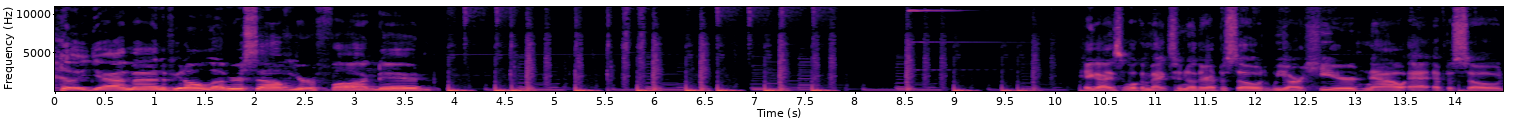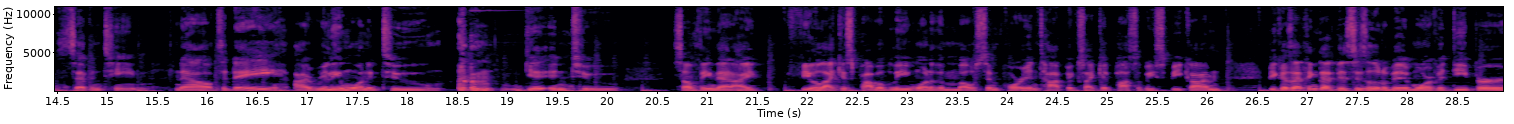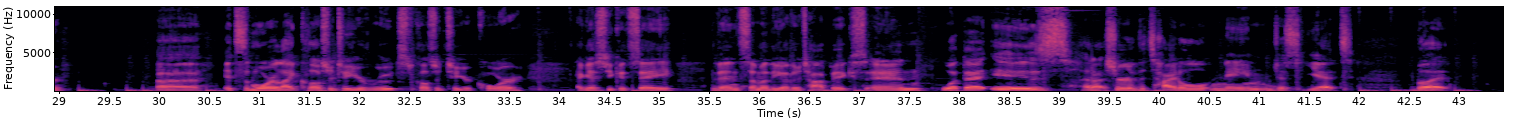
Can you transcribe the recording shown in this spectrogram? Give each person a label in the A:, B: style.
A: yeah, man. If you don't love yourself, you're fucked, dude. Hey guys, welcome back to another episode. We are here now at episode 17. Now, today I really wanted to get into something that I feel like is probably one of the most important topics I could possibly speak on because I think that this is a little bit more of a deeper uh it's more like closer to your roots, closer to your core, I guess you could say than some of the other topics. And what that is, I'm not sure of the title name just yet, but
